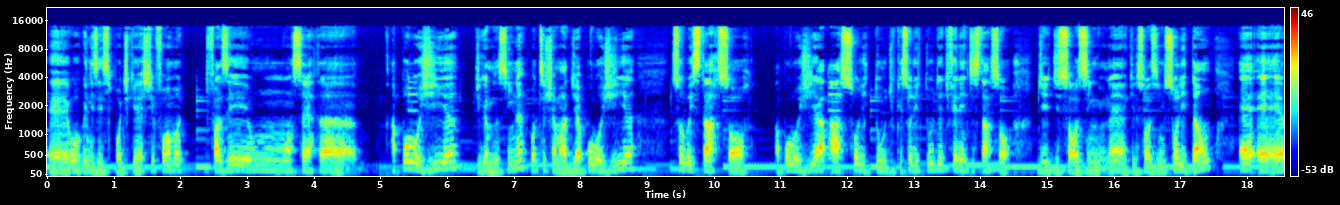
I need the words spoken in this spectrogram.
é, eu organizei esse podcast de forma de fazer uma certa apologia, digamos assim, né? Pode ser chamado de apologia sobre estar só, apologia à solitude, porque solitude é diferente de estar só, de, de sozinho, né? Aquele sozinho. Solidão é, é, é,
